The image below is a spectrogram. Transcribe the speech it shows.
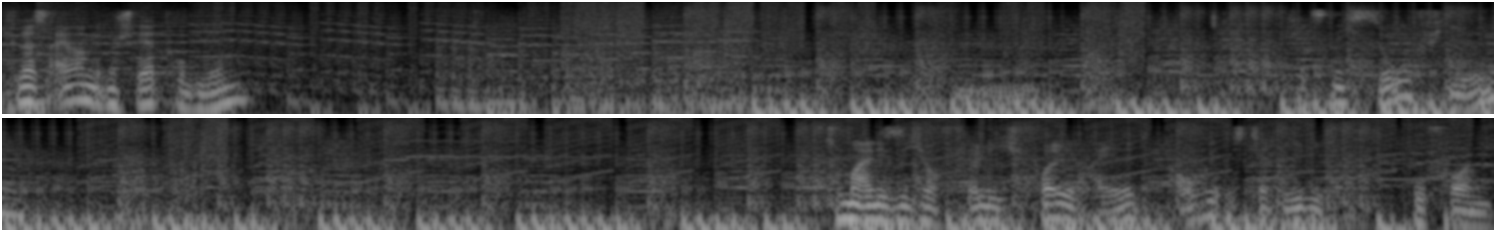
Ich will das einmal mit dem Schwert probieren. Jetzt nicht so viel. Zumal die sich auch völlig voll heilt. Auge ist ja ewig. Wovon?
